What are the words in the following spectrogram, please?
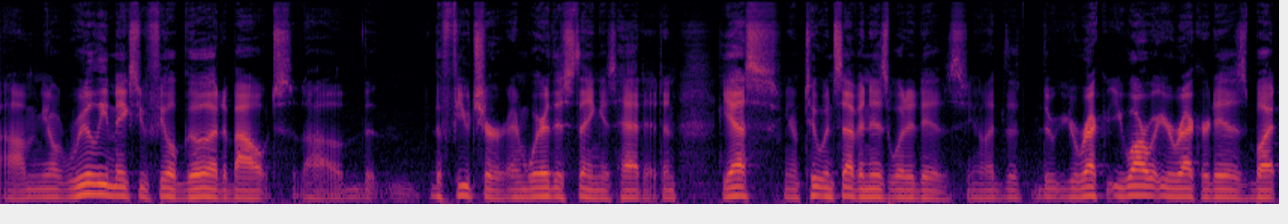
Um, you know, really makes you feel good about uh, the, the future and where this thing is headed. And yes, you know, two and seven is what it is. You know, the, the your record, you are what your record is. But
